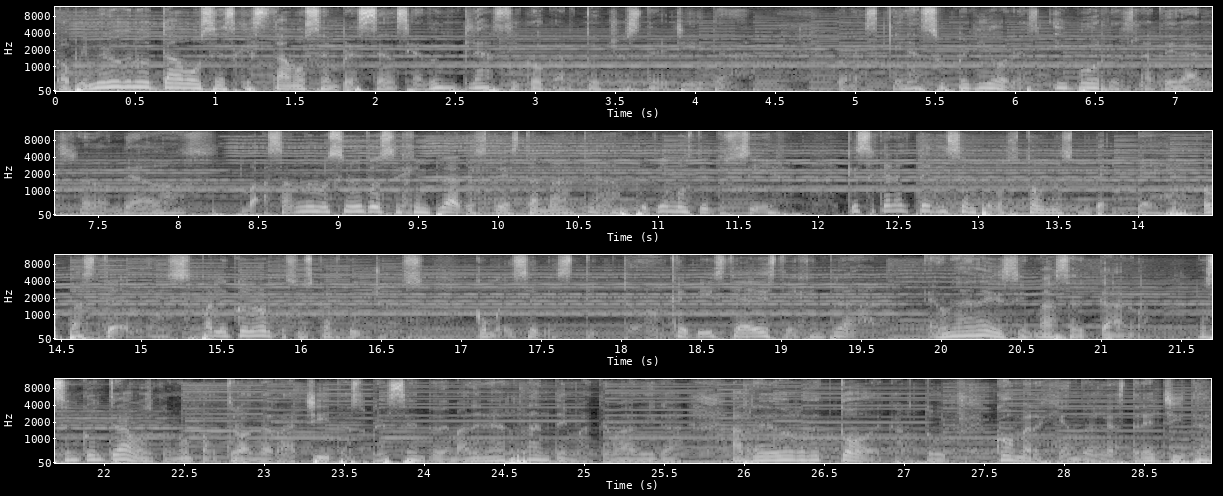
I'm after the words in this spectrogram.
Lo primero que notamos es que estamos en presencia de un clásico cartucho estrellita, con esquinas superiores y bordes laterales redondeados. Basándonos en otros ejemplares de esta marca, podemos deducir que se caracterizan por los tonos bebé o pasteles para el color de sus cartuchos, como el celestito que viste a este ejemplar. En un análisis más cercano, nos encontramos con un patrón de rachitas presente de manera errante y matemática alrededor de todo el cartucho, convergiendo en la estrellita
